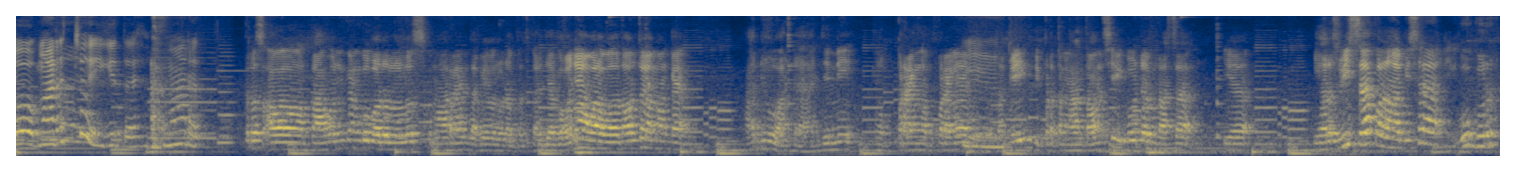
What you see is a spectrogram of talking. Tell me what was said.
Oh Maret cuy gitu ya. Maret terus awal tahun kan gue baru lulus kemarin tapi baru dapat kerja pokoknya awal awal tahun tuh emang kayak aduh ada aja nih ngeprank ngepranknya gitu Hmm. tapi di pertengahan tahun sih gue udah merasa ya ya harus bisa kalau nggak bisa gugur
